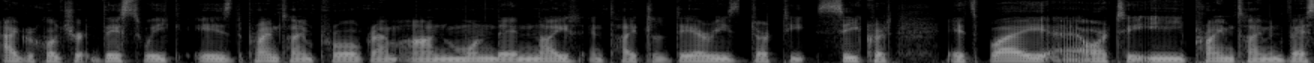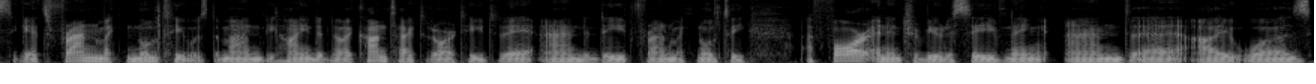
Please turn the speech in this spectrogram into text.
agriculture this week is the primetime programme on Monday night entitled Dairy's Dirty Secret. It's by uh, RTE Primetime Investigates. Fran McNulty was the man behind it. Now, I contacted RTE today and indeed Fran McNulty uh, for an interview this evening, and uh, I was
